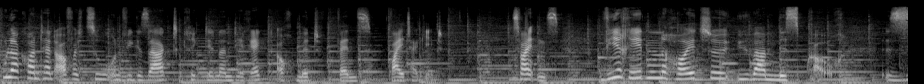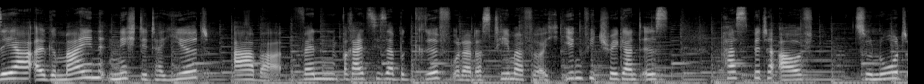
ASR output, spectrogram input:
cooler Content auf euch zu und wie gesagt, kriegt ihr dann direkt auch mit, wenn es weitergeht. Zweitens, wir reden heute über Missbrauch. Sehr allgemein, nicht detailliert, aber wenn bereits dieser Begriff oder das Thema für euch irgendwie triggernd ist, passt bitte auf, zur Not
